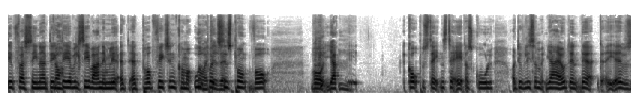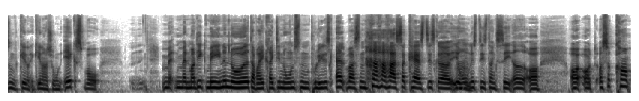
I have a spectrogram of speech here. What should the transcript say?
Det er først senere. Det, Nå. det jeg vil sige var nemlig, at, at Pulp Fiction kommer ud Nå, på et det. tidspunkt, hvor, hvor jeg går på Statens Teaterskole, og det er ligesom, jeg er jo den der jeg er sådan gen- generation X, hvor man, man måtte ikke mene noget, der var ikke rigtig nogen sådan politisk, alt var sådan hahaha, sarkastisk og ironisk mm. distanceret, og, og, og, og så kom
